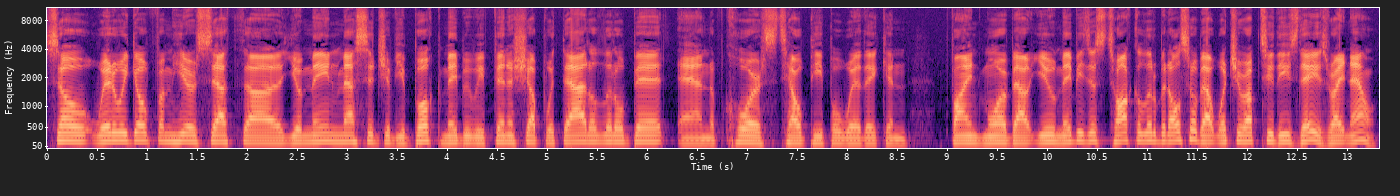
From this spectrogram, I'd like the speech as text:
so where do we go from here seth? Uh, your main message of your book maybe we finish up with that a little bit and of course tell people where they can find more about you. Maybe just talk a little bit also about what you're up to these days right now.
